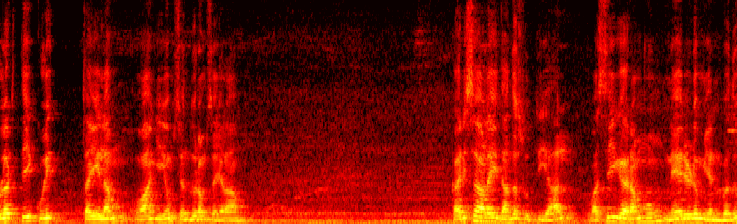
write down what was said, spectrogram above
உலர்த்தி குளித்தைலம் வாங்கியும் செந்தூரம் செய்யலாம். கரிசாலை தந்த சுத்தியால் வசீகரமும் நேரிடும் என்பது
